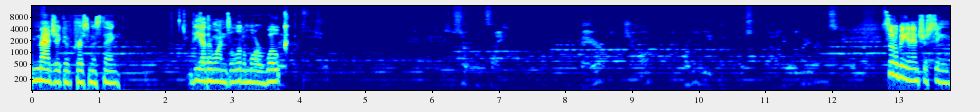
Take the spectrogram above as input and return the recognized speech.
magic of Christmas thing. The other one's a little more woke. So it'll be an interesting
